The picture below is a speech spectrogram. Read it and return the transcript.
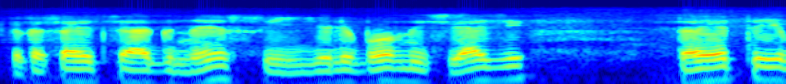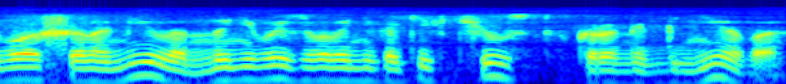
Что касается Агнес и ее любовной связи, то это его ошеломило, но не вызвало никаких чувств, кроме гнева.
